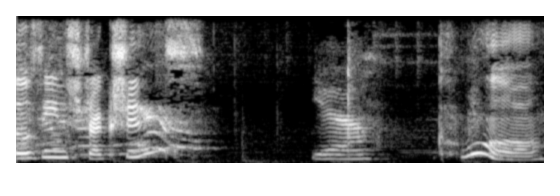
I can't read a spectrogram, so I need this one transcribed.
Those the instructions? Yeah. Cool.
